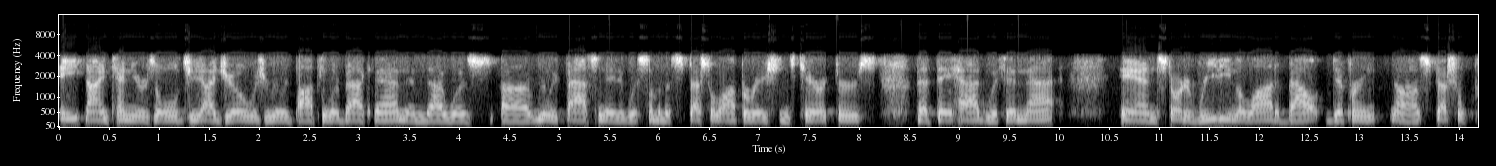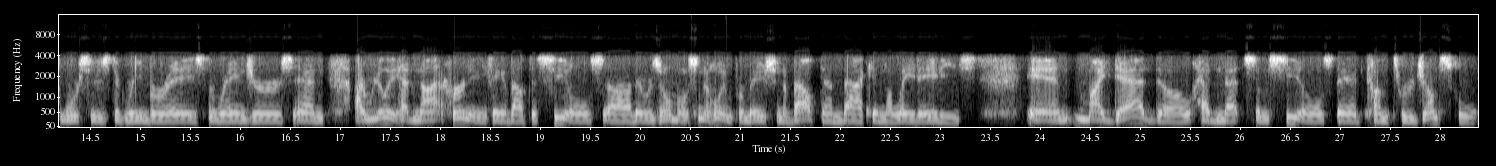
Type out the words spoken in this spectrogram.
eight, nine, ten years old. GI Joe was really popular back then, and I was uh, really fascinated with some of the special operations characters that they had within that and started reading a lot about different uh, special forces, the Green Berets, the Rangers, and I really had not heard anything about the SEALs. Uh, there was almost no information about them back in the late 80s. And my dad, though, had met some SEALs. They had come through jump school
